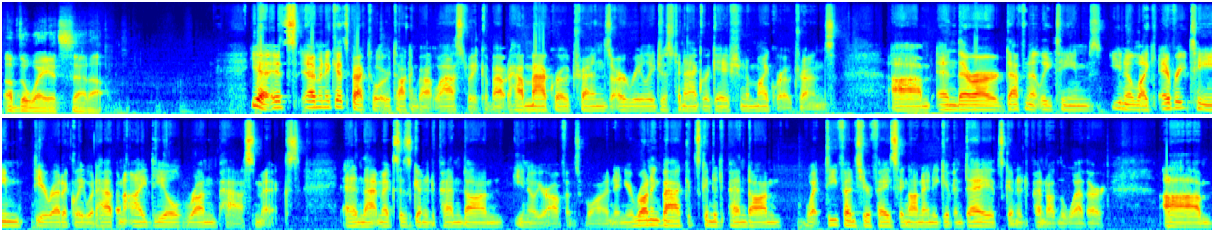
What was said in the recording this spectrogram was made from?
of the way it's set up. Yeah, it's. I mean, it gets back to what we were talking about last week about how macro trends are really just an aggregation of micro trends. Um, and there are definitely teams, you know, like every team theoretically would have an ideal run pass mix and that mix is going to depend on you know your offensive line and your running back. It's going to depend on what defense you're facing on any given day. It's going to depend on the weather. Um,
